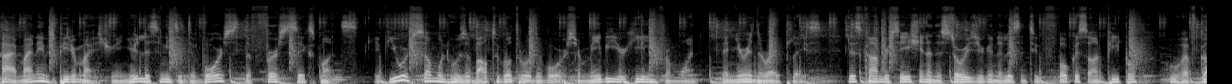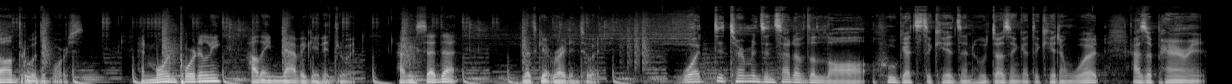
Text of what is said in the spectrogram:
Hi, my name is Peter Maestri, and you're listening to Divorce the First Six Months. If you are someone who is about to go through a divorce, or maybe you're healing from one, then you're in the right place. This conversation and the stories you're going to listen to focus on people who have gone through a divorce, and more importantly, how they navigated through it. Having said that, let's get right into it. What determines inside of the law who gets the kids and who doesn't get the kid, and what, as a parent,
